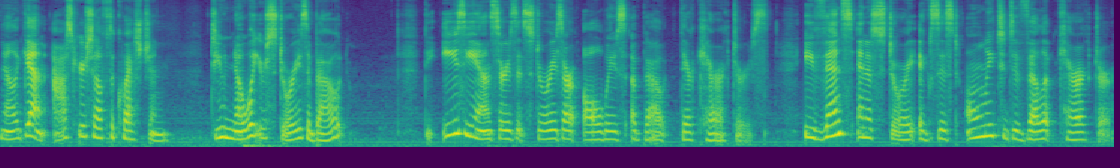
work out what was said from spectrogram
Now, again, ask yourself the question Do you know what your story is about? The easy answer is that stories are always about their characters. Events in a story exist only to develop character.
